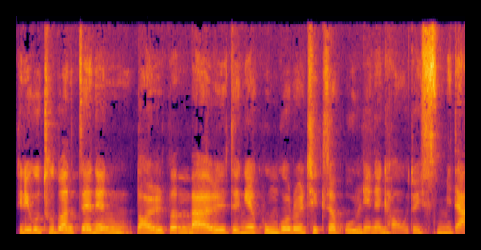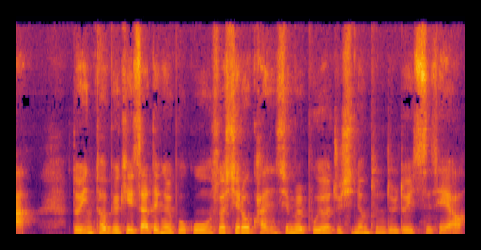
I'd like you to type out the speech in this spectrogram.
그리고 두 번째는 넓은 마을 등의 공고를 직접 올리는 경우도 있습니다. 또 인터뷰 기사 등을 보고 수시로 관심을 보여주시는 분들도 있으세요.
